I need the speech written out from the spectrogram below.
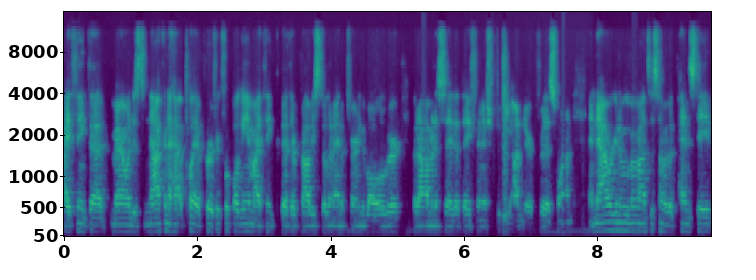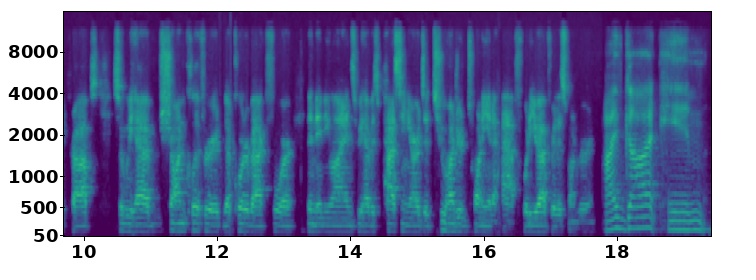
I think that Maryland is not going to play a perfect football game. I think that they're probably still going to end up turning the ball over, but I'm going to say that they finished to be under for this one. And now we're going to move on to some of the Penn State props. So we have Sean Clifford, the quarterback for the Nittany Lions. We have his passing yards at 220 and a half. What do you have for this one, Vern? I've got him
